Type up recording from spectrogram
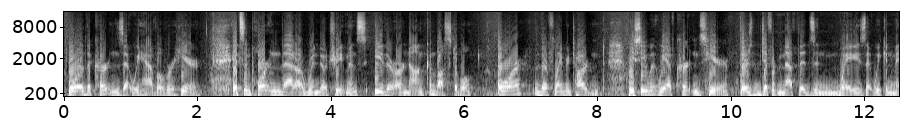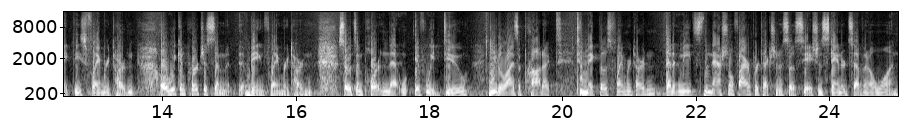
or the curtains that we have over here. It's important that our window treatments either are non-combustible or they're flame retardant. We see we have curtains here. There's different methods and ways that we can make these flame retardant or we can purchase them being flame retardant. So it's important that if we do utilize a product to make those flame retardant, that it meets the National Fire Protection Association Standard 701.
